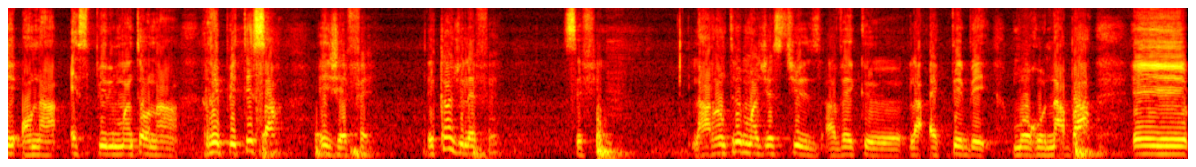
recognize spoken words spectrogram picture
Et on a expérimenté, on a répété ça et j'ai fait. Et quand je l'ai fait, c'est fini. La rentrée majestueuse avec euh, la RTB, Moronaba et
